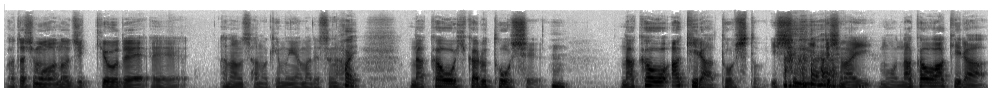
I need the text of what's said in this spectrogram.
私もあの実況で、えー、アナウンサーの煙山ですが、はい、中尾光投手、うん中尾明投手と一瞬言ってしまい、もう中尾明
